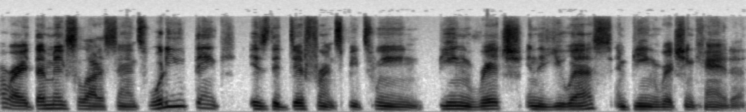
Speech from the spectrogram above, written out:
All right, that makes a lot of sense. What do you think is the difference between being rich in the US and being rich in Canada?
